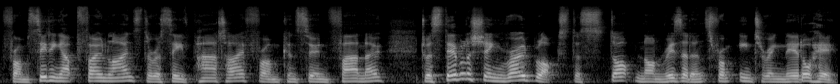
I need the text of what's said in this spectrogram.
From setting up phone lines to receive pārtai from concerned whānau to establishing roadblocks to stop non-residents from entering their rohe.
